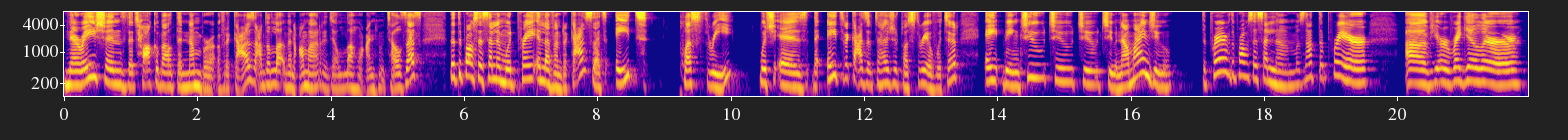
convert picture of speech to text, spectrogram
narrations that talk about the number of rak'ahs. Abdullah ibn Umar anhu tells us that the Prophet ﷺ would pray 11 rak'ahs, so that's 8 plus 3, which is the eight rak'ahs of tahajjud plus three of witr, eight being two, two, two, two. Now, mind you, the prayer of the Prophet ﷺ was not the prayer of your regular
